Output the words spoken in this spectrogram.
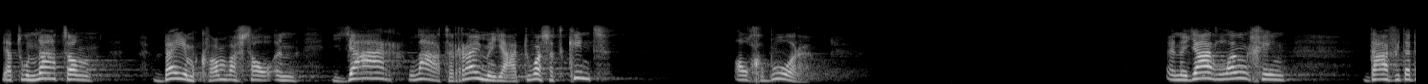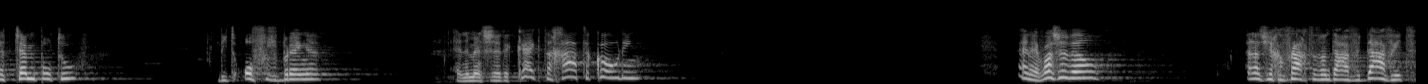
Ja, toen Nathan bij hem kwam, was het al een jaar later, ruim een jaar. Toen was het kind al geboren. En een jaar lang ging David naar de tempel toe, liet offers brengen. En de mensen zeiden, kijk, daar gaat de koning. En hij was er wel. En als je gevraagd had aan David, David,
